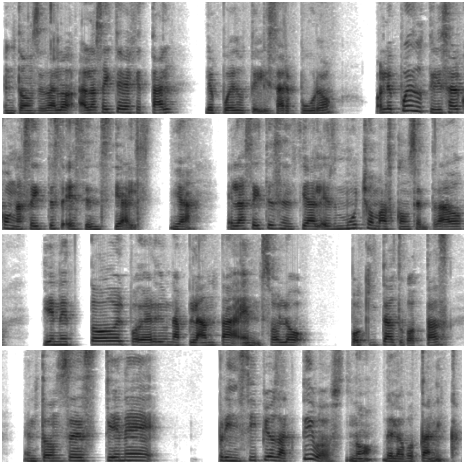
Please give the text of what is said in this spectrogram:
Entonces al, aceite vegetal le puede utilizar puro o le puede utilizar con aceites esenciales, ¿ya? El aceite esencial es mucho más concentrado, tiene todo el poder de una planta en solo poquitas gotas, entonces tiene principios activos, ¿no? De la botánica.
